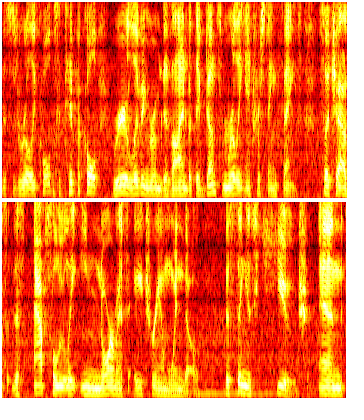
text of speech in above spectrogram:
This is really cool. It's a typical rear living room design, but they've done some really interesting things, such as this absolutely enormous atrium window. This thing is huge. And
